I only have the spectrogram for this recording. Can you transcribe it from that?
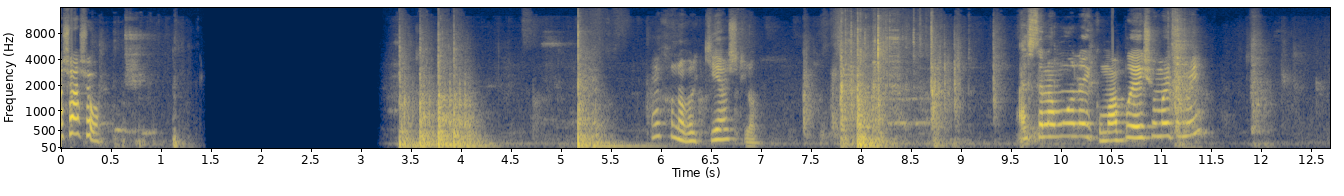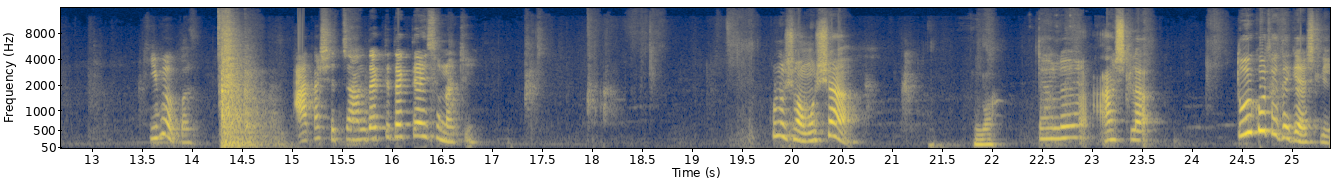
আসো আসো। এখন আবার কি আসলো? আসসালামু আলাইকুম আব্বু এই সময় তুমি? কি ব্যাপার? আকাশে চাঁদ দেখতে দেখতে আইছো নাকি? কোনো সমস্যা? না। তাহলে আসলা। তুই কোথা থেকে আসলি?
